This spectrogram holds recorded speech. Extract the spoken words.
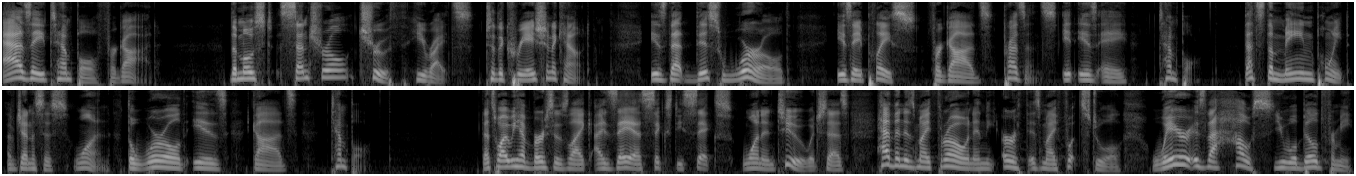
as a temple for God. The most central truth, he writes, to the creation account is that this world is a place for God's presence. It is a temple. That's the main point of Genesis 1. The world is God's temple. That's why we have verses like Isaiah 66, 1 and 2, which says, Heaven is my throne and the earth is my footstool. Where is the house you will build for me?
